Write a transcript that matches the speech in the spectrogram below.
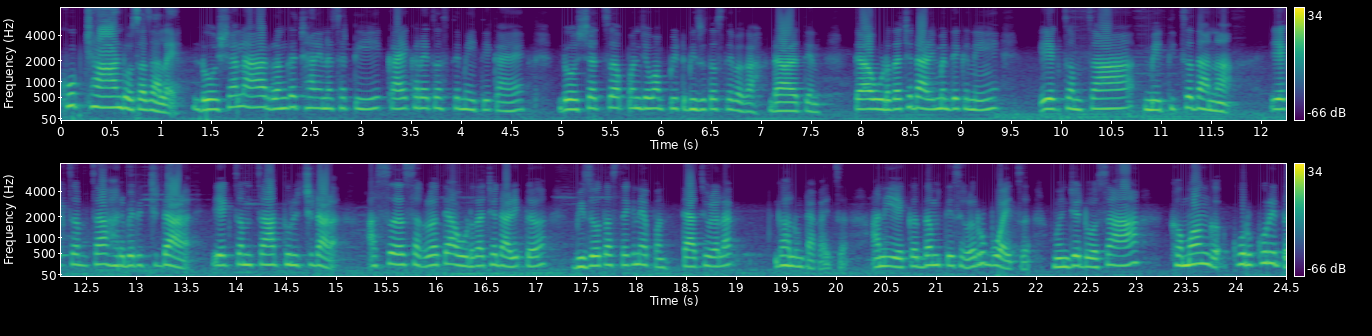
खूप छान डोसा झाला आहे डोशाला रंग छान येण्यासाठी काय करायचं असते माहिती काय? डोशाचं आपण जेव्हा पीठ भिजत असते बघा डाळ तेन त्या उडदाच्या डाळीमध्ये की नाही एक चमचा मेथीचा दाणा एक चमचा हरभऱ्याची डाळ एक चमचा तुरीची डाळ असं सगळं त्या उडदाच्या डाळीत भिजवत असते की नाही आपण त्याच वेळेला घालून टाकायचं आणि एकदम ते सगळं रुबवायचं. म्हणजे डोसा खमंग कुरकुरीत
